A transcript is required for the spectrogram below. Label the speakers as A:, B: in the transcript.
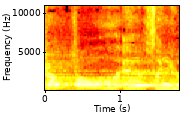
A: Would it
